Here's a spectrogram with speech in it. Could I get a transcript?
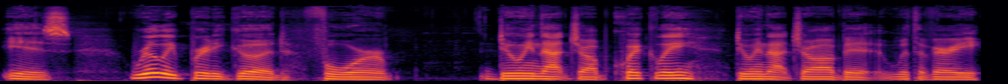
is really pretty good for doing that job quickly, doing that job with a very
